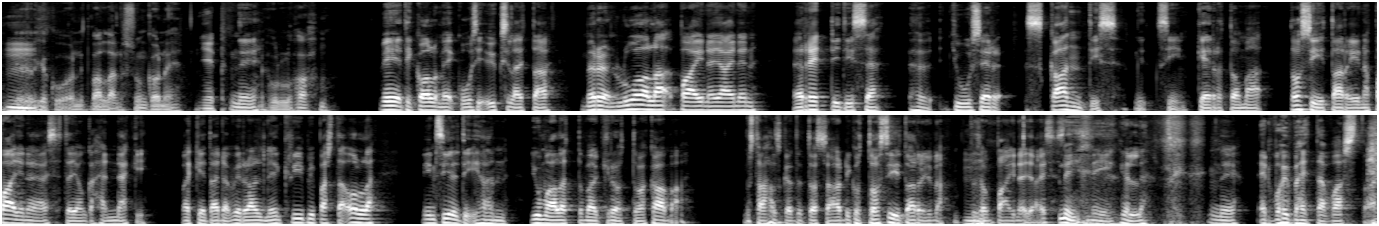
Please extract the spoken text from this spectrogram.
Mm. Joku on nyt vallannut sun koneen. Jep. Niin. Hullu hahmo. Veeti 361 laittaa Mörön luola painajainen Redditissä user Scantis niin kertoma tosi tarina painajaisesta, jonka hän näki. Vaikka ei taida virallinen creepypasta olla, niin silti ihan jumalattoman kirjoittava kamaa. Musta on hauskaa, että tuossa on niinku tosi tarina, mutta mm. se on painajaisesta. Niin. Niin, kyllä. niin. En voi väittää vastaan.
